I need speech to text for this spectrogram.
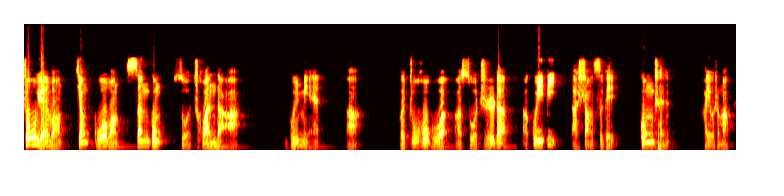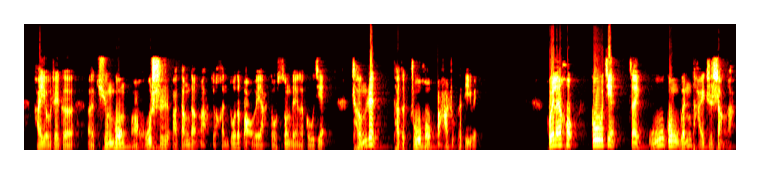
周元王将国王三公所穿的啊衮冕啊和诸侯国啊所执的啊规币啊赏赐给功臣，还有什么？还有这个。呃，群公啊，胡师啊，等等啊，就很多的宝贝啊，都送给了勾践，承认他的诸侯霸主的地位。回来后，勾践在吴宫文台之上啊，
